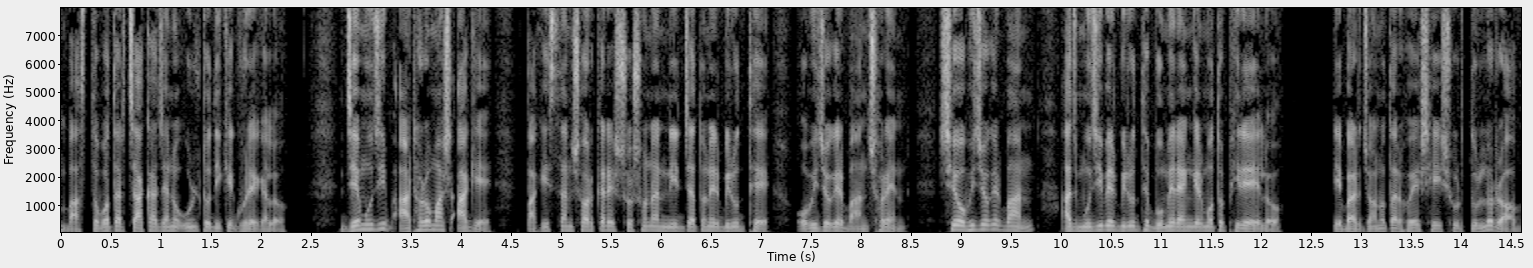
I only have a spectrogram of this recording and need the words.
বাস্তবতার চাকা যেন উল্টো দিকে ঘুরে গেল। যে মুজিব আঠারো মাস আগে পাকিস্তান সরকারের শোষণার নির্যাতনের বিরুদ্ধে অভিযোগের বান ছড়েন, সে অভিযোগের বান আজ মুজিবের বিরুদ্ধে বুমের্যাঙ্গের মতো ফিরে এলো। এবার জনতার হয়ে সেই সুর তুলল রব।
